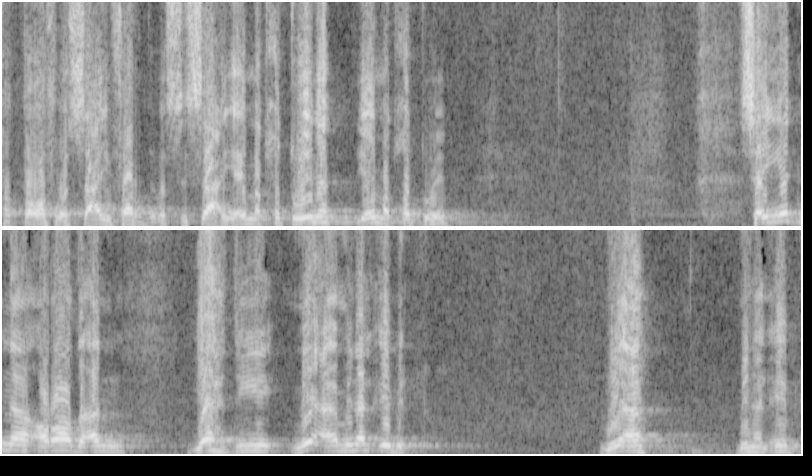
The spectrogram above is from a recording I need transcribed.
فالطواف والسعي فرض بس السعي يا إما تحطه هنا يا إما تحطه هنا. سيدنا أراد أن يهدي مئة من الإبل. مئة من الإبل.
